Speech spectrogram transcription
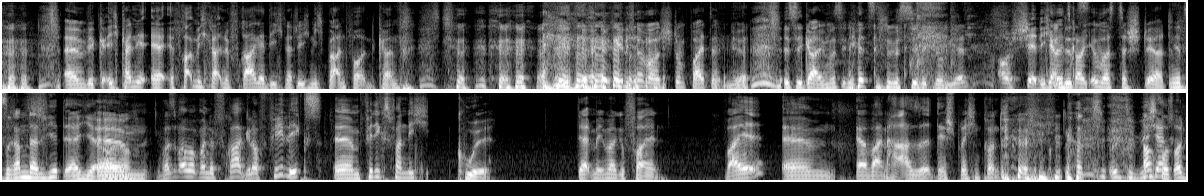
ähm, ich kann, er, er fragt mich gerade eine Frage, die ich natürlich nicht beantworten kann. Redet einfach stumpf weiter mit mir. Ist egal, ich muss ihn jetzt ein bisschen ignorieren. Oh shit, ich habe jetzt, glaube ich, irgendwas zerstört. Und jetzt randaliert er hier. Ähm, was war aber meine Frage? Genau, Felix. Ähm, Felix fand ich cool. Der hat mir immer gefallen. Weil ähm, er war ein Hase, der sprechen konnte. und die Ach, Bücher, was, an,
